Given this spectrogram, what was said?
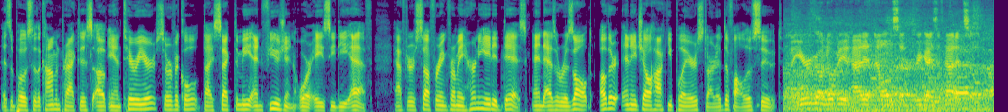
as opposed to the common practice of anterior cervical discectomy and fusion, or ACDF after suffering from a herniated disc, and as a result, other NHL hockey players started to follow suit. A year ago, nobody had had it, now all of a sudden, three guys have had it. So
